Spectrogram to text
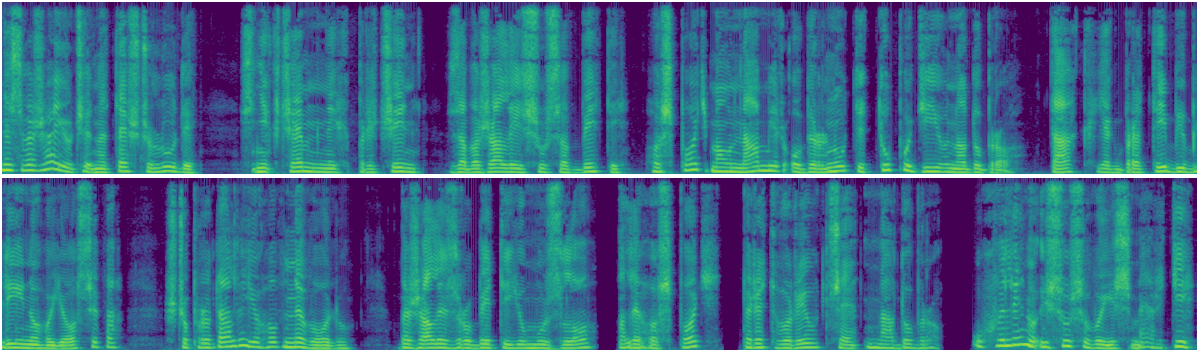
Незважаючи на те, що люди з нікчемних причин забажали Ісуса вбити, Господь мав намір обернути ту подію на добро, так як брати біблійного Йосифа, що продали його в неволю, бажали зробити йому зло, але Господь перетворив це на добро. У хвилину Ісусової смерті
